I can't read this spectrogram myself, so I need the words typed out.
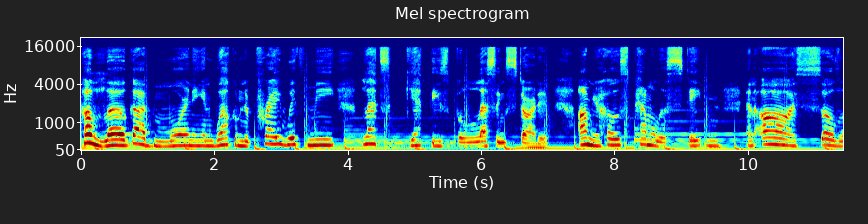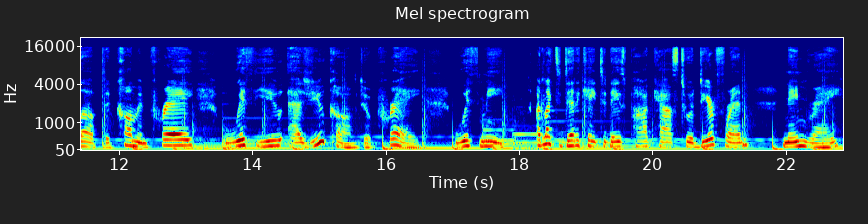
Hello, good morning, and welcome to Pray With Me. Let's get these blessings started. I'm your host, Pamela Staten, and oh, I so love to come and pray with you as you come to pray with me. I'd like to dedicate today's podcast to a dear friend named Ray.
